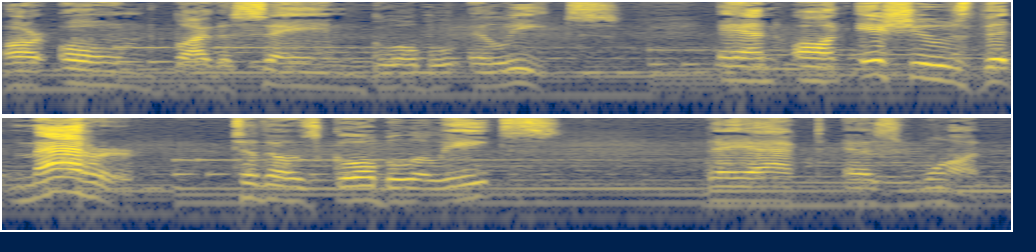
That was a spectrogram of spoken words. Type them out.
are owned by the same global elites. And on issues that matter to those global elites, they act as one.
